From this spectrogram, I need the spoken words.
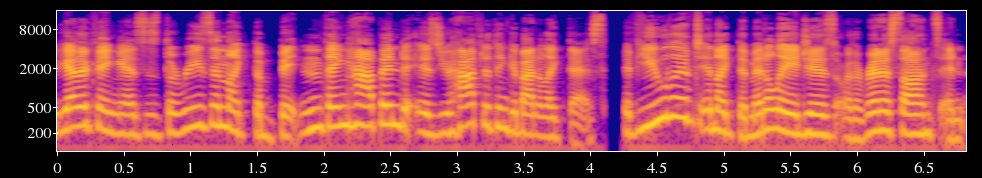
The other thing is, is the reason like the bitten thing happened is you have to think about it like this. If you lived in like the Middle Ages or the Renaissance, and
